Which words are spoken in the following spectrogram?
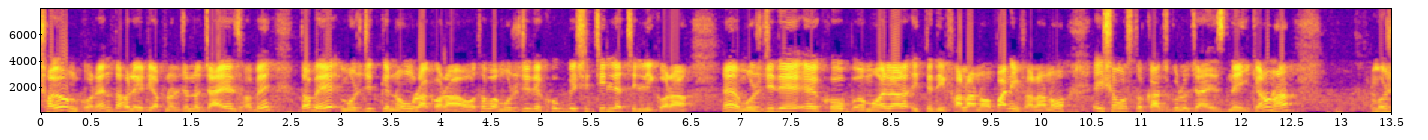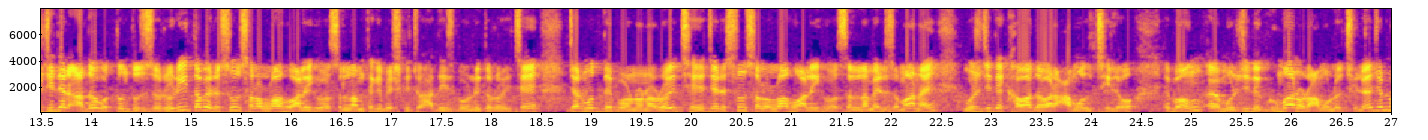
শয়ন করেন, তাহলে এটি আপনার জন্য জায়েজ হবে, তবে মসজিদকে নোংরা করা অথবা মসজিদে খুব বেশি চিল্লাচিল্লি করা হ্যাঁ মসজিদে খুব ময়লা ইত্যাদি ফালানো, পানি ফালানো এই সমস্ত কাজগুলো জায়েজ নেই। কেননা মসজিদের আদব অত্যন্ত জরুরি। তবে রসুল সাল্লাহ আলহি আসাল্লাম থেকে বেশ কিছু হাদিস বর্ণিত রয়েছে। যার মধ্যে বর্ণনা রয়েছে যে রসুল সাল্লাহ আলহি আসাল্লামের জমানায় মসজিদে খাওয়া দাওয়ার আমল ছিল এবং মসজিদে ঘুমানোর আমলও ছিল। এজন্য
